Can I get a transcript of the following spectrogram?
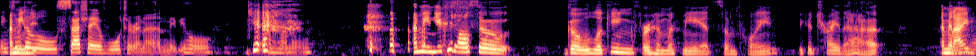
include mean, a y- little sachet of water in it, and maybe he'll Yeah. come running. I mean, you could also go looking for him with me at some point. We could try that. I mean, I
